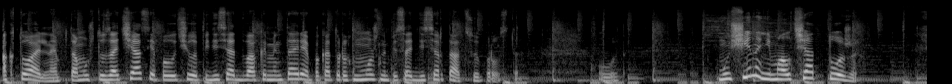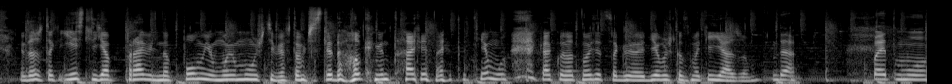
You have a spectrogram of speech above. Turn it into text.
актуальная, потому что за час я получила 52 комментария, по которых можно писать диссертацию просто. Вот. Мужчины не молчат тоже. И даже так, если я правильно помню, мой муж тебе в том числе давал комментарий на эту тему, как он относится к девушкам с макияжем. Да. Поэтому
